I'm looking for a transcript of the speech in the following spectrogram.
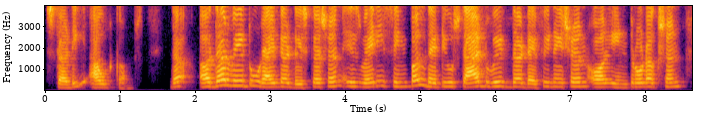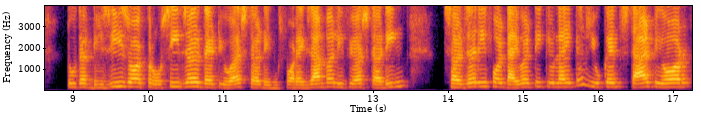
study outcomes. The other way to write a discussion is very simple that you start with the definition or introduction to the disease or procedure that you are studying. For example, if you are studying surgery for diverticulitis, you can start your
